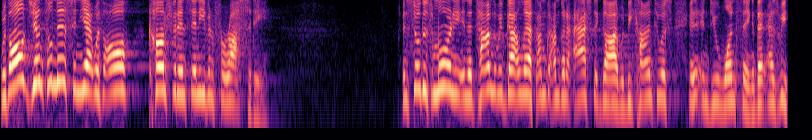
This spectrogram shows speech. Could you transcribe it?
with all gentleness, and yet with all confidence and even ferocity. And so this morning, in the time that we've got left, I'm, I'm going to ask that God would be kind to us and, and do one thing. That as we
